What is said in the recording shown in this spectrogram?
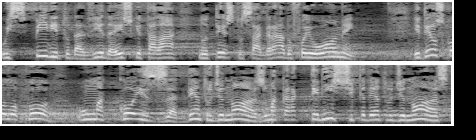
o espírito da vida, é isso que está lá no texto sagrado, foi o homem. E Deus colocou uma coisa dentro de nós, uma característica dentro de nós,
